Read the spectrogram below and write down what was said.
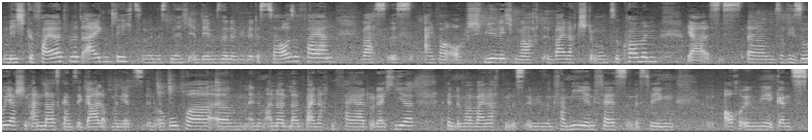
nicht gefeiert wird eigentlich, zumindest nicht in dem Sinne, wie wir das zu Hause feiern, was es einfach auch schwierig macht, in Weihnachtsstimmung zu kommen. Ja, es ist ähm, sowieso ja schon anders, ganz egal, ob man jetzt in Europa, ähm, in einem anderen Land Weihnachten feiert oder hier. Ich finde immer, Weihnachten ist irgendwie so ein Familienfest und deswegen auch irgendwie ganz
